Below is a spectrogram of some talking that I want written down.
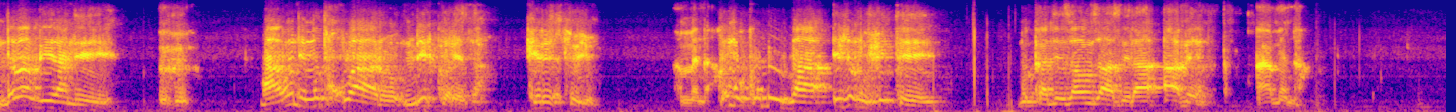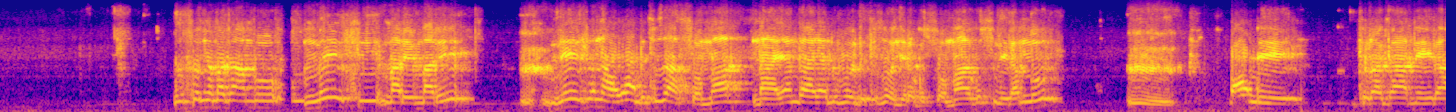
ndababwira nti mhm, nta wundi mutwaro mbikoreza keretse uyu. Ko mukomeza ibyo mufite mukageza aho nzazira. Amen. Amena dusomye amagambo menshi maremare n'ejo nta yandi tuzasoma ni aya ngaya n'ubundi tuzongera gusoma gusubiramo. Kandi turaganira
